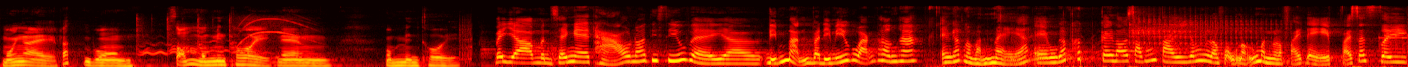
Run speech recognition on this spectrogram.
mỗi ngày rất buồn. Sống một mình thôi nên một mình thôi. Bây giờ mình sẽ nghe Thảo nói tí xíu về ờ, điểm mạnh và điểm yếu của bản thân ha Em rất là mạnh mẽ Em rất thích cái lối sống Tây Giống như là phụ nữ mình là phải đẹp, phải sexy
